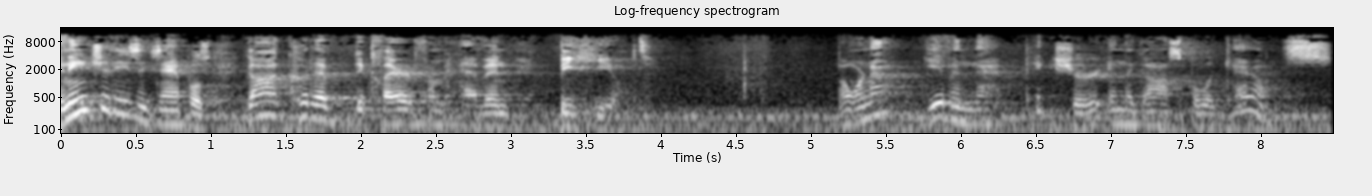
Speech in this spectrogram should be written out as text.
In each of these examples, God could have declared from heaven, Be healed. But we're not given that picture in the gospel accounts.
